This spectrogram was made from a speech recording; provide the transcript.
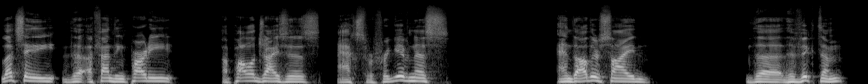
let's say the offending party apologizes, asks for forgiveness, and the other side, the, the victim,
